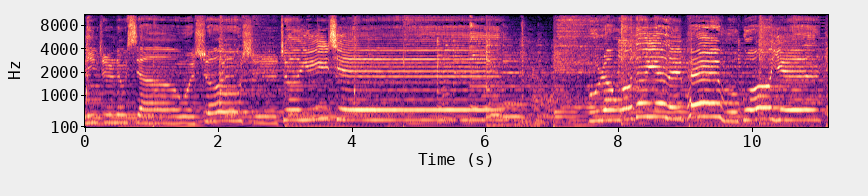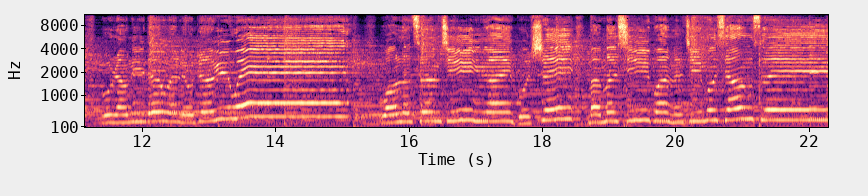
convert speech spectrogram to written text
你只留下我收拾这一切。不让你的吻留着余味。忘了曾经爱过谁，慢慢习惯了寂寞相随。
